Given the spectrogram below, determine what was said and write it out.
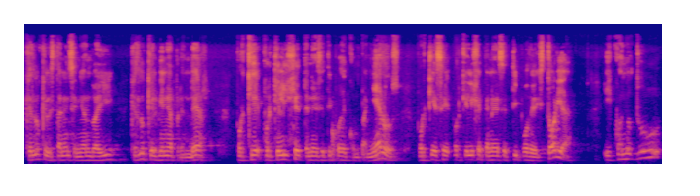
¿Qué es lo que le están enseñando ahí? ¿Qué es lo que él viene a aprender? ¿Por qué, por qué elige tener ese tipo de compañeros? ¿Por qué, ese, ¿Por qué elige tener ese tipo de historia? Y cuando tú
